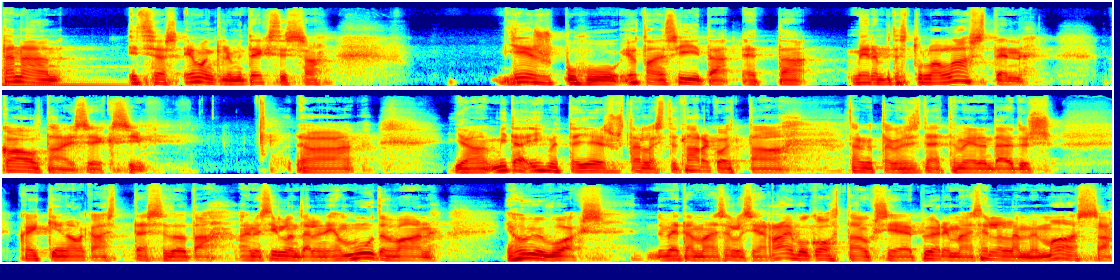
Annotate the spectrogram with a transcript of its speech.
Tänään itse asiassa evankeliumitekstissä Jeesus puhuu jotain siitä, että meidän pitäisi tulla lasten kaltaiseksi. Ja, mitä ihmettä Jeesus tällä sitten tarkoittaa? Tarkoittaako se sitä, että meidän täytyisi kaikkien alkaa tässä tota, aina silloin tällöin ihan muuten vaan ja hyvin vuoksi vetämään sellaisia raivokohtauksia ja pyörimään selällämme maassa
